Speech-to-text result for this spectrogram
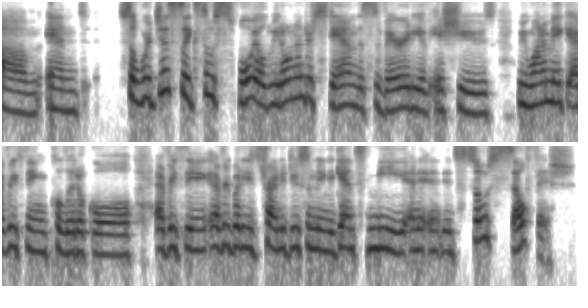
um, and so we're just like so spoiled we don't understand the severity of issues we want to make everything political everything everybody's trying to do something against me and it, it's so selfish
